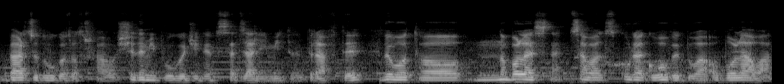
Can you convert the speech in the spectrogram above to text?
Bardzo długo to trwało. 7,5 godziny wsadzali mi te drafty. Było to no bolesne. Cała skóra głowy była obolała.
